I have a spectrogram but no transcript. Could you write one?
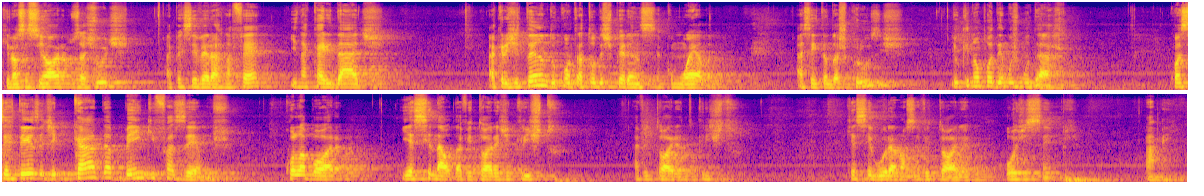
Que Nossa Senhora nos ajude a perseverar na fé e na caridade, acreditando contra toda esperança, como ela, aceitando as cruzes e o que não podemos mudar, com a certeza de que cada bem que fazemos colabora e é sinal da vitória de Cristo, a vitória de Cristo, que assegura a nossa vitória hoje e sempre. Amém.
